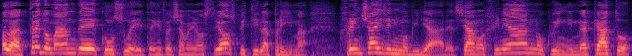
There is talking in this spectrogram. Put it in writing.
Allora, tre domande consuete che facciamo ai nostri ospiti. La prima, franchising immobiliare. Siamo a fine anno, quindi il mercato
